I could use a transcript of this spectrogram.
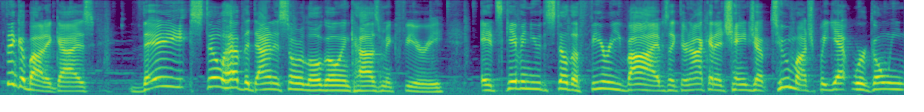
think about it, guys. They still have the dinosaur logo in Cosmic Fury. It's giving you still the Fury vibes, like they're not going to change up too much, but yet we're going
